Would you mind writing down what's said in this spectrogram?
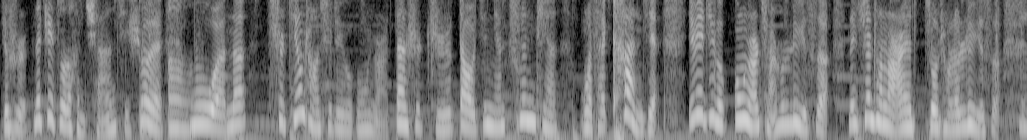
就是那这做的很全，其实对嗯我呢是经常去这个公园儿，但是直到今年春天我才看见，因为这个公园全是绿色，那宣传栏也做成了绿色，嗯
